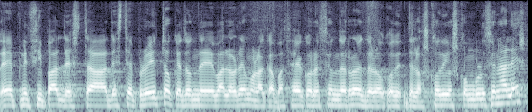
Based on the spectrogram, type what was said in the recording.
eh, principal de, esta- de este proyecto, que es donde valoremos la capacidad de corrección de errores de, lo- de los códigos convolucionales.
